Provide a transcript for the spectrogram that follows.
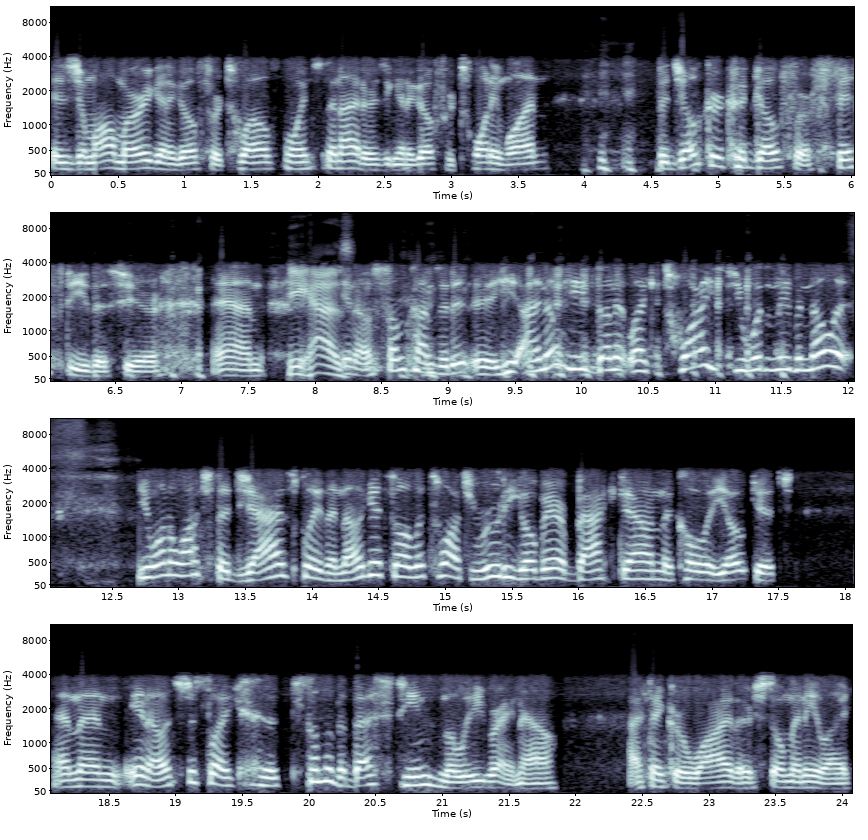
is Jamal Murray going to go for 12 points tonight, or is he going to go for 21? the Joker could go for 50 this year, and He has. You know, sometimes it is. He, I know he's done it like twice. You wouldn't even know it. You want to watch the Jazz play the Nuggets? Oh, let's watch Rudy Gobert back down Nikola Jokic, and then you know it's just like some of the best teams in the league right now. I think are why there's so many like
